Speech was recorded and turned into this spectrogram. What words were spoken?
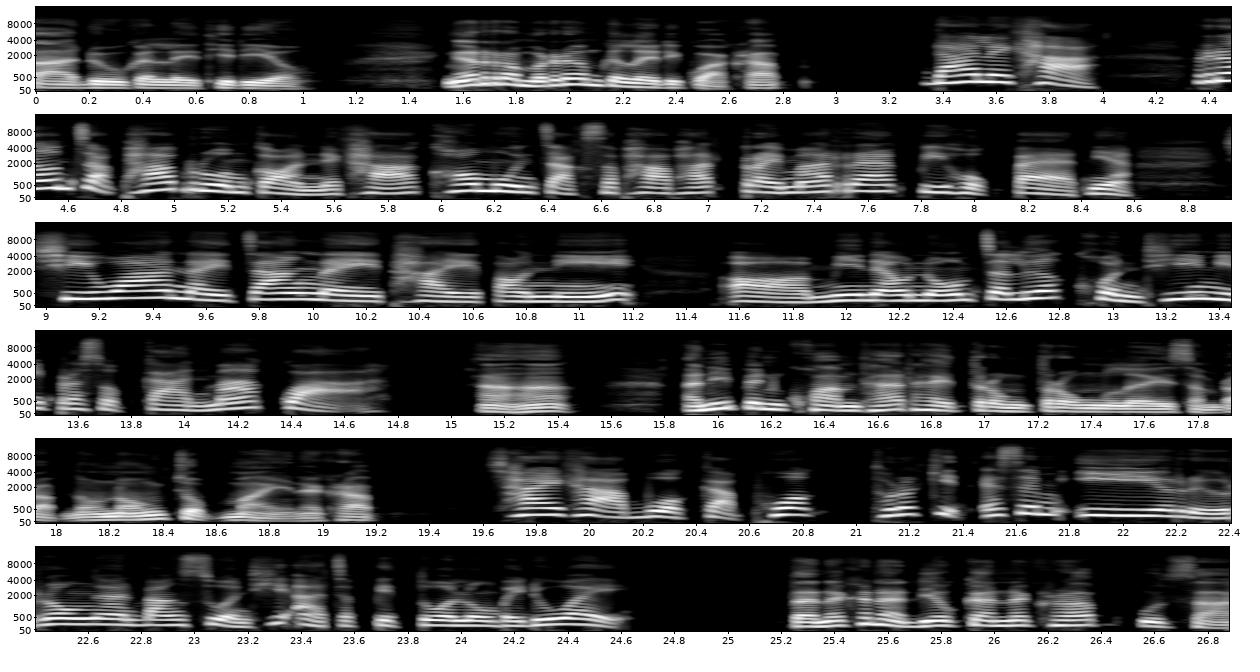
ตาดูกันเลยทีเดียว งั้นเรามาเริ่มกันเลยดีกว่าครับ ได้เลยค่ะ เริ่มจากภาพรวมก่อนนะคะ ข้อมูลจากสภาพัฒน์ไตรมาสแรกปี 68 เนี่ย ชี้ว่านายจ้างในไทยตอนนี้เอ่อมีแนวโน้มจะเลือกคนที่มีประสบการณ์มากกว่าอ่าฮะอันนี้เป็นความท้าทายตรงๆเลยสำหรับน้องๆจบใหม่นะครับ ใช่ค่ะบวกกับพวกธุรกิจ SME หรือโรงงานบางส่วนที่อาจจะปิดตัวลงไปด้วย แต่ในขณะเดียวกันนะครับ อุตสาห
